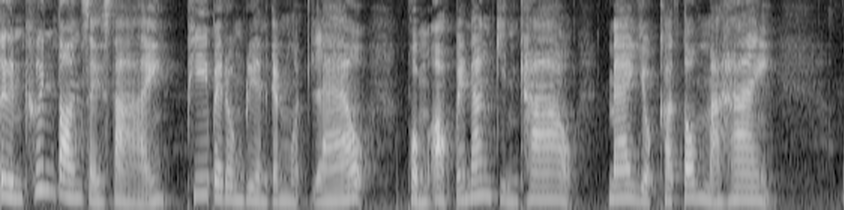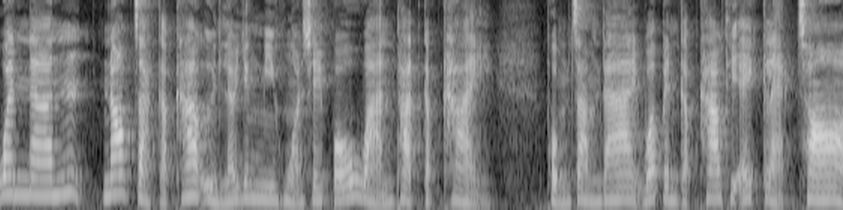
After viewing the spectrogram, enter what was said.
ตื่นขึ้นตอนสายๆ พี่ไปโรงเรียนกันหมดแล้ว ผมออกไปนั่งกินข้าว แม่ยกข้าวต้มมาให้ วันนั้นนอกจากกับข้าวอื่นแล้วยังมีหัวไชโป๊หวานผัดกับไข่ ผมจำได้ว่าเป็นกับข้าวที่ไอ้แกละชอบ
